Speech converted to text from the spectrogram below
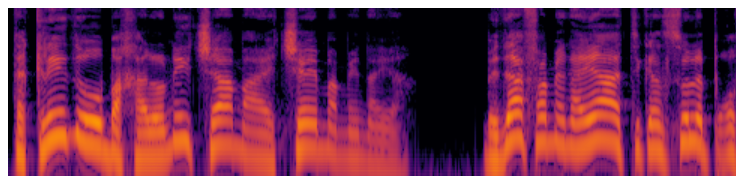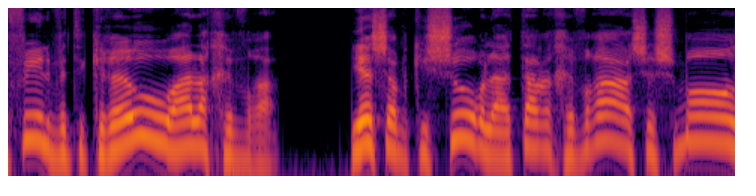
תקלידו בחלונית שמה את שם המניה. בדף המניה תיכנסו ל profile ותקראו על החברה. יש שם קישור לאתר החברה ששמו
